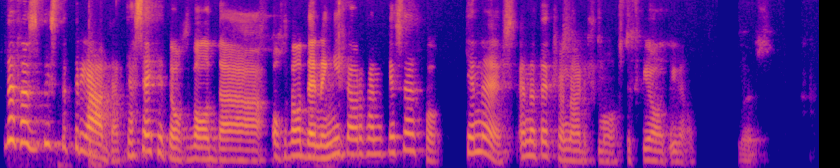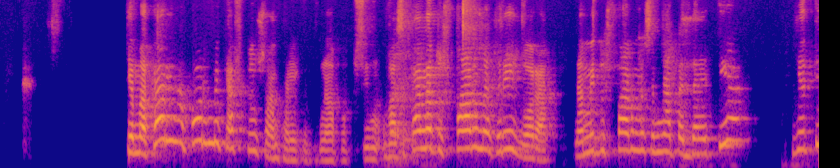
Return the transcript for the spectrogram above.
δεν θα ζητήσετε 30. Και ας έχετε 80, 80-90 οργανικές έχω. Και ναι, ένα τέτοιο αριθμός στη Θειόντα. Και μακάρι να πάρουμε και αυτούς, αν θέλετε την άποψή μου. Βασικά να τους πάρουμε γρήγορα. Να μην τους πάρουμε σε μια πενταετία, γιατί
